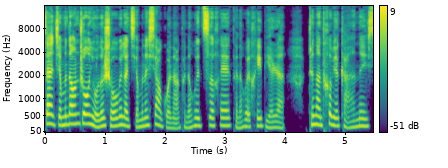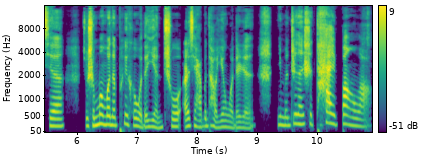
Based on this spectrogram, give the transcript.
在节目当中，有的时候为了节目的效果呢，可能会自黑，可能会黑别人。真的特别感恩那些就是默默的配合我的演出，而且还不讨厌我的人，你们真的是太棒了。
